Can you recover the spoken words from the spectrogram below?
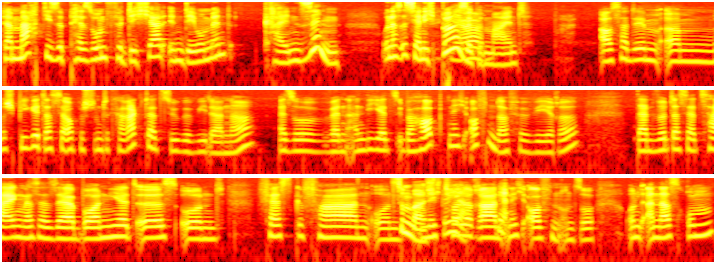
dann macht diese Person für dich ja in dem Moment keinen Sinn. Und das ist ja nicht böse Ja. gemeint. Außerdem ähm, spiegelt das ja auch bestimmte Charakterzüge wider, ne? Also, wenn Andi jetzt überhaupt nicht offen dafür wäre, dann wird das ja zeigen, dass er sehr borniert ist und festgefahren und Beispiel, nicht tolerant, ja. Ja. nicht offen und so. Und andersrum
